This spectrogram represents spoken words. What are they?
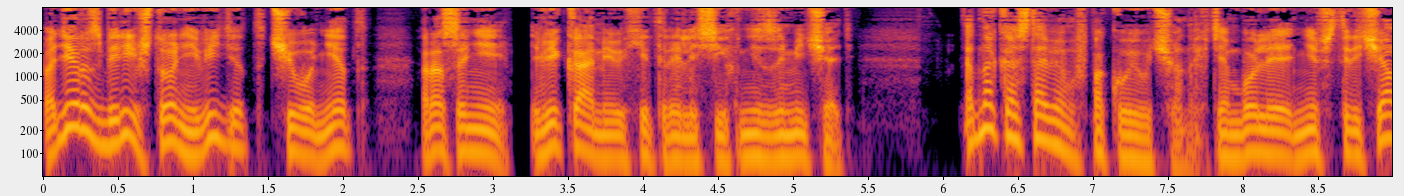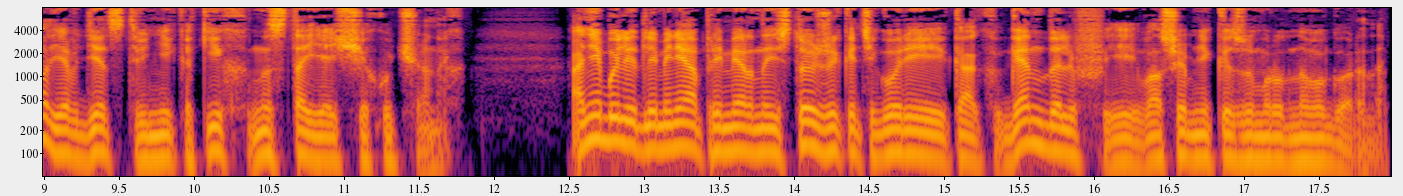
Поди разбери, что они видят, чего нет, раз они веками ухитрились их не замечать. Однако оставим в покое ученых, тем более не встречал я в детстве никаких настоящих ученых. Они были для меня примерно из той же категории, как Гэндальф и волшебник изумрудного города.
